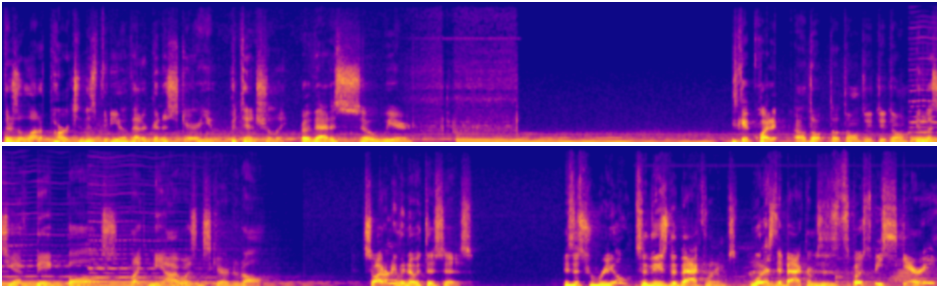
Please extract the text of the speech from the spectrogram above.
There's a lot of parts in this video that are gonna scare you, potentially. Bro, that is so weird. He's got quite a. Oh, don't, don't, don't, dude, don't. Unless you have big balls. Like me, I wasn't scared at all. So I don't even know what this is. Is this real? So these are the back rooms. What is the back rooms? Is it supposed to be scary?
